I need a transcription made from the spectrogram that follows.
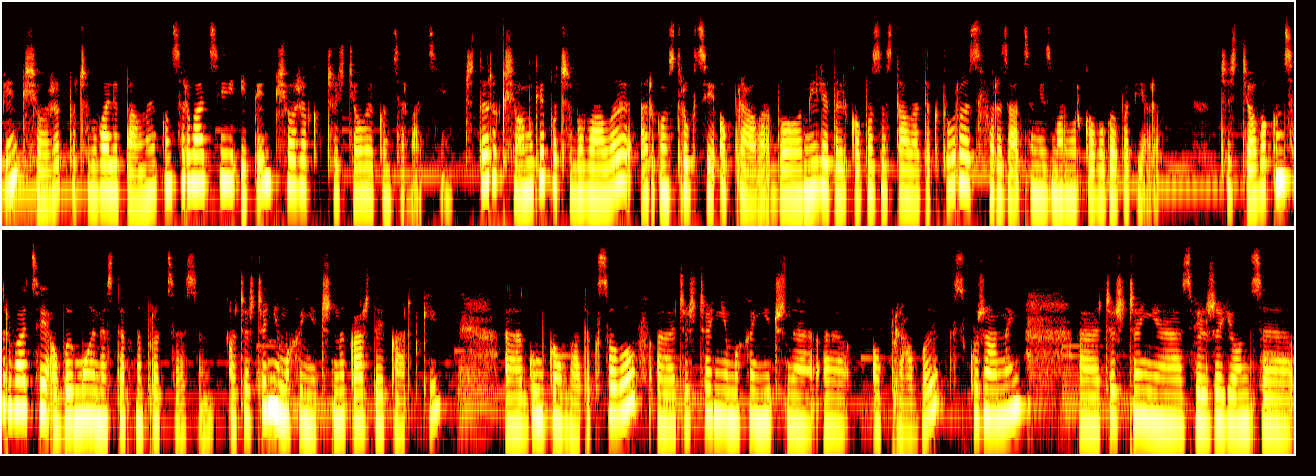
Pięć książek potrzebowali pełnej konserwacji i pięć książek częściowej konserwacji. Cztery książki potrzebowały rekonstrukcji oprawy, bo mieli tylko pozostałe tektury z faryzacjami z marmurkowego papieru. Częściowa konserwacja obejmuje następne procesy. Oczyszczenie mechaniczne każdej kartki, e, gumką lateksową, e, czyszczenie mechaniczne e, oprawy skórzanej, czyszczenie zwilżające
